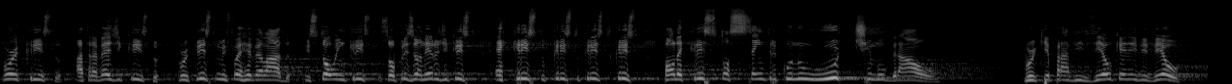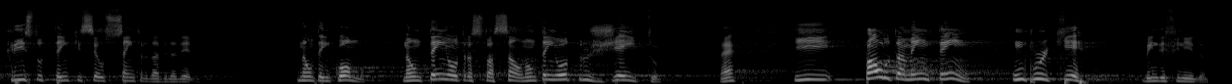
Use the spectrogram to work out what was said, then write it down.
por Cristo, através de Cristo, por Cristo me foi revelado, estou em Cristo, sou prisioneiro de Cristo, é Cristo, Cristo, Cristo, Cristo. Paulo é cristocêntrico no último grau, porque para viver o que ele viveu, Cristo tem que ser o centro da vida dele. Não tem como, não tem outra situação, não tem outro jeito, né? E Paulo também tem um porquê bem definido.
